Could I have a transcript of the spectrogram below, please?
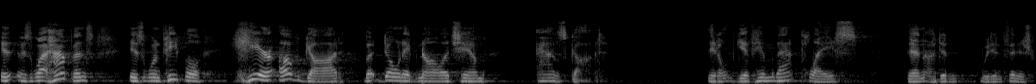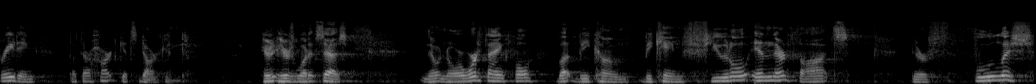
is what happens is when people hear of God but don't acknowledge him as God. They don't give him that place. Then I didn't we didn't finish reading, but their heart gets darkened. Here, here's what it says. No, nor were thankful, but become became futile in their thoughts. Their foolish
